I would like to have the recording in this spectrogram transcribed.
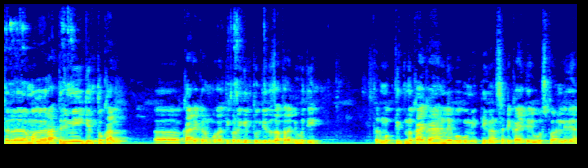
तर मग रात्री मी गेलतो काल. कार्यक्रम होता तिकडे गेलतो तिथं जत्रा बी होती. तर मग तिथनं काय काय आणलंय बघू मी तिघांसाठी काहीतरी वस्तू आणल्या त्या.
